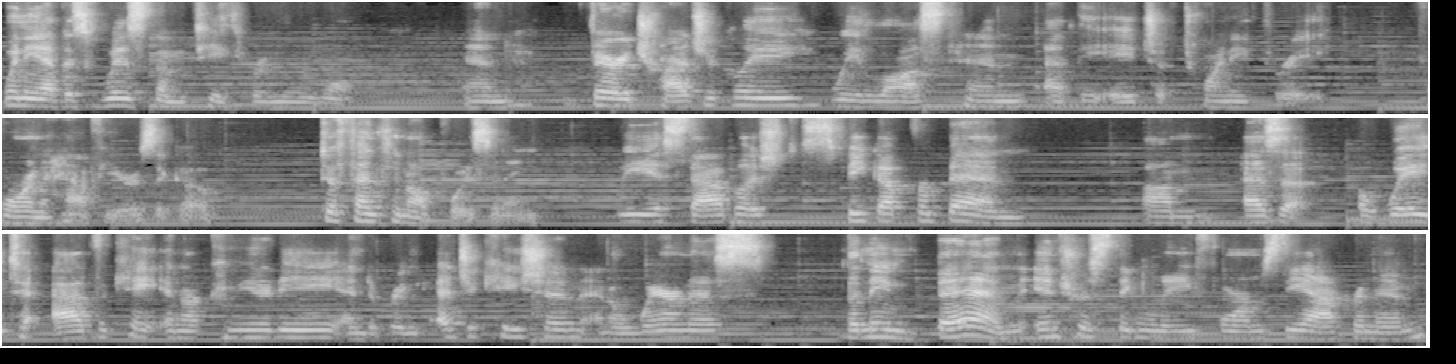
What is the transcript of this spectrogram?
when he had his wisdom teeth removal. And very tragically, we lost him at the age of 23, four and a half years ago, to fentanyl poisoning. We established Speak Up for Ben um, as a, a way to advocate in our community and to bring education and awareness. The name Ben, interestingly, forms the acronym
